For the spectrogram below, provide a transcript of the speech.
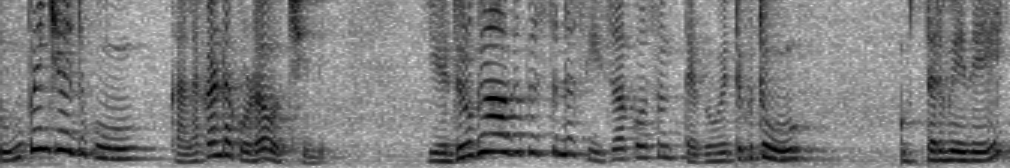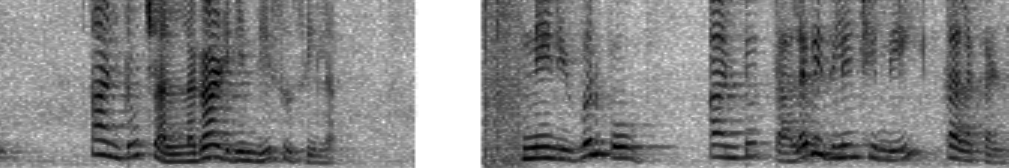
చూపించేందుకు కలకండ కూడా వచ్చింది. ఎదురుగా ఆగిపిస్తున్న సీసా కోసం తెగ వెతుకుతూ ఉత్తరమేదే? అంటూ చల్లగా అడిగింది సుశీల. నేనివ్వను పో అంటూ తల విదిలించింది కలకండ.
